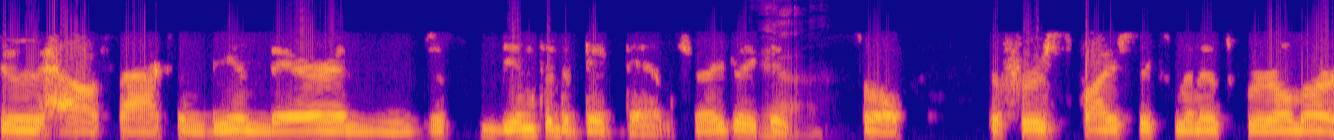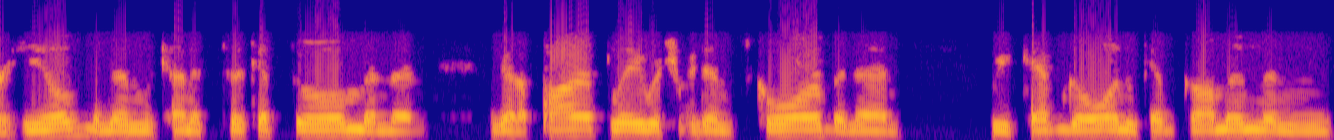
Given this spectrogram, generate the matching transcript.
to Halifax and being there and just being to the big dance, right? Like yeah. so, the first five six minutes we were on our heels, and then we kind of took it to them, and then we got a power play which we didn't score, but then we kept going, we kept coming, and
